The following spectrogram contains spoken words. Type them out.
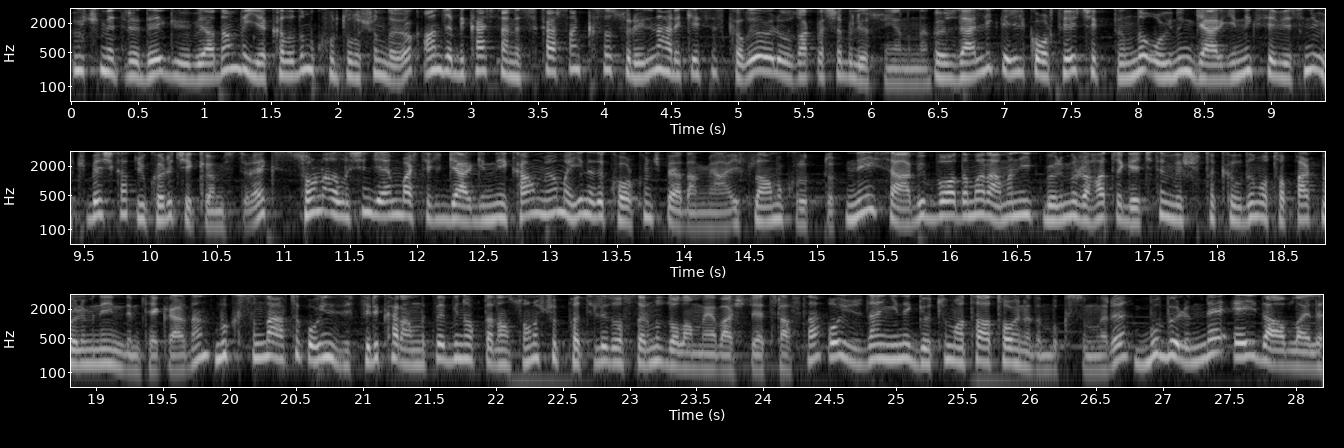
3 metre dev gibi bir adam ve yakaladı mı kurtuluşun da yok. Anca birkaç tane sıkarsan kısa süreliğine hareketsiz kalıyor öyle uzaklaşabiliyorsun yanından. Özellikle ilk ortaya çıktığında oyunun gerginlik seviyesini 3-5 kat yukarı çekiyor Mr. X. Sonra alışınca en baştaki gerginliği kalmıyor ama yine de korkunç bir adam ya. İflahımı kuruttu. Neyse abi bu adama rağmen ilk bölümü rahatça geçtim ve şu takıldığım otopark bölümüne indim tekrardan. Bu kısımda artık oyun zifiri karanlık ve bir noktadan sonra şu patili dostlarımız dolanmaya başlıyor etrafta. O yüzden yine götüm ata ata oynadım bu kısımları. Bu bölümde Ada ablayla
